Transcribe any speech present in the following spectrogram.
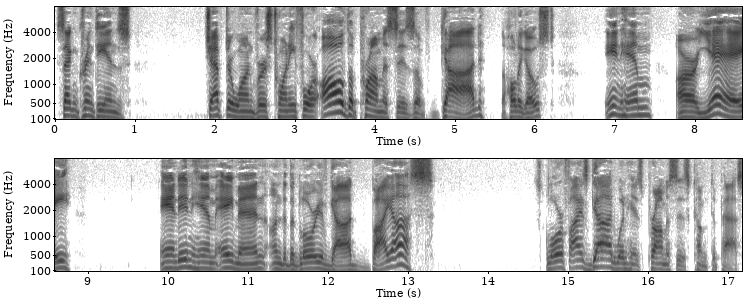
Second Corinthians chapter 1 verse 24 all the promises of God the Holy Ghost in him are yea and in him amen unto the glory of God by us glorifies God when his promises come to pass.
